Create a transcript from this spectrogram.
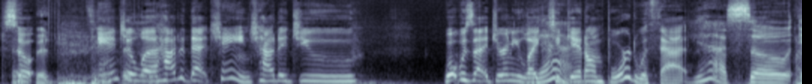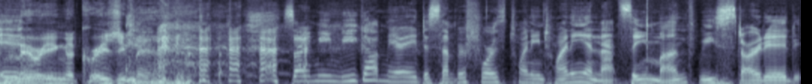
So, Angela, how did that change? How did you? What was that journey like to get on board with that? Yeah. So I'm it, marrying a crazy man. so I mean, we got married December fourth, twenty twenty, and that same month we started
